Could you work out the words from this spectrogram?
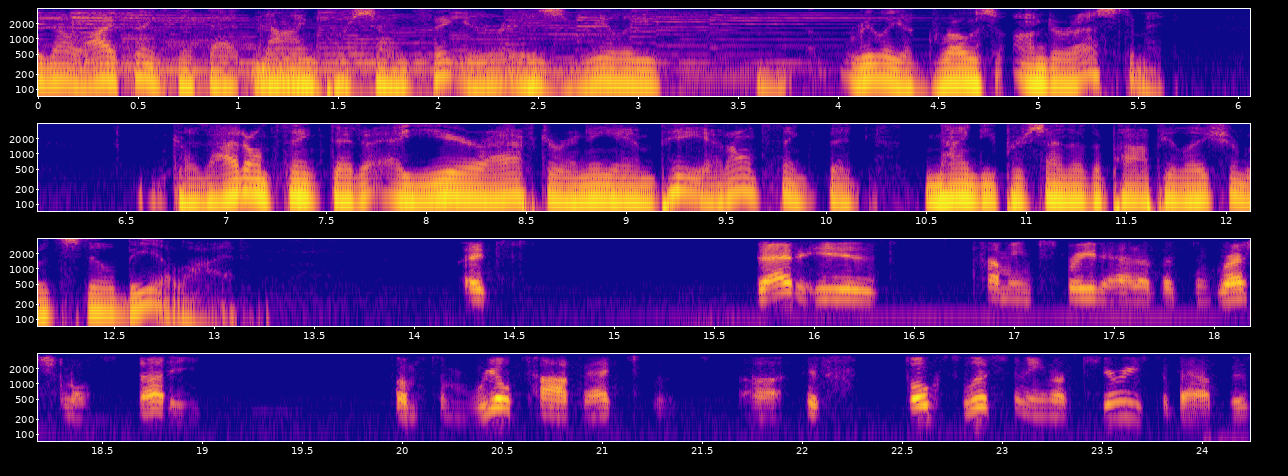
You know, I think that that 9% figure is really, really a gross underestimate. Because I don't think that a year after an EMP, I don't think that 90% of the population would still be alive. It's, that is coming straight out of a congressional study from some real top experts. Uh, if folks listening are curious about this,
